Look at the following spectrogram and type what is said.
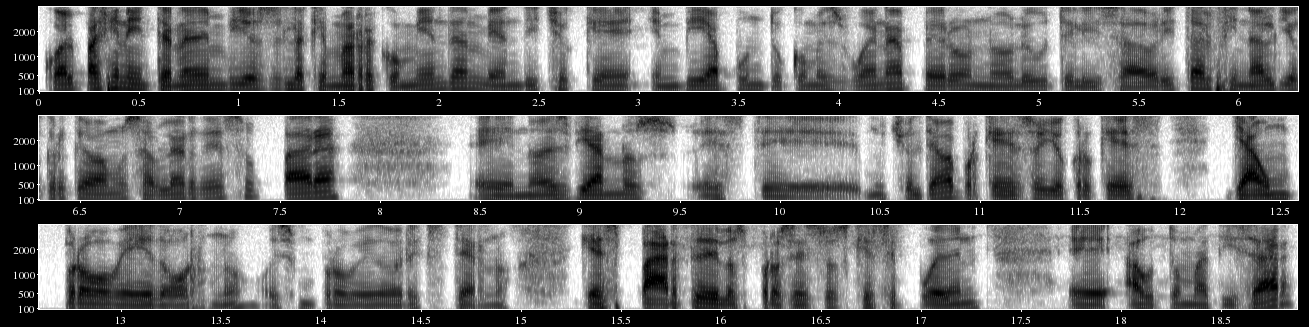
¿Cuál página de internet de envíos es la que más recomiendan? Me han dicho que envía.com es buena, pero no lo he utilizado. Ahorita al final yo creo que vamos a hablar de eso para eh, no desviarnos este, mucho el tema, porque eso yo creo que es ya un proveedor, ¿no? Es un proveedor externo, que es parte de los procesos que se pueden eh, automatizar.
